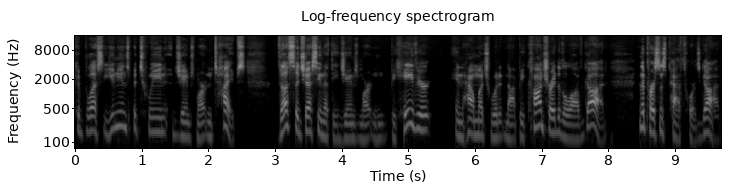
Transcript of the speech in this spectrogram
could bless unions between James Martin types, thus suggesting that the James Martin behavior in how much would it not be contrary to the law of God and the person's path towards God.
